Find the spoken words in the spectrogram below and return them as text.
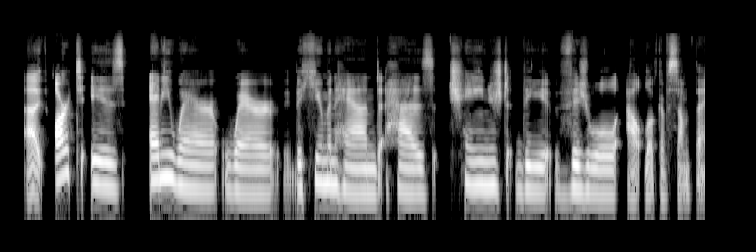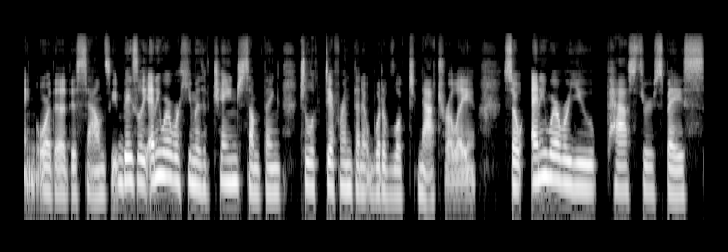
Uh, art is anywhere where the human hand has changed the visual outlook of something or the the sounds basically anywhere where humans have changed something to look different than it would have looked naturally so anywhere where you pass through space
